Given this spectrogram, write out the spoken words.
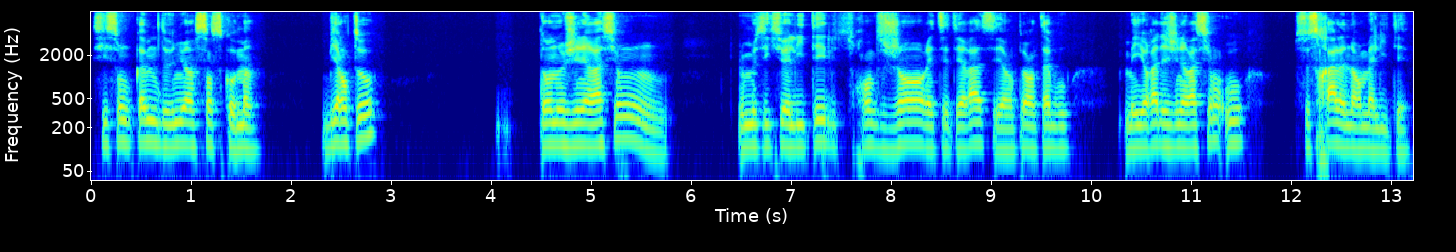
qui sont comme devenues un sens commun. Bientôt, dans nos générations, l'homosexualité, le transgenre, etc., c'est un peu un tabou. Mais il y aura des générations où ce sera la normalité.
